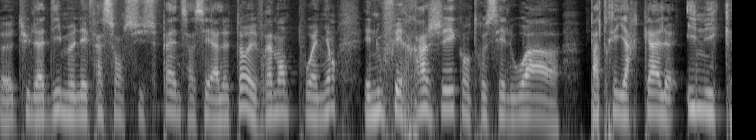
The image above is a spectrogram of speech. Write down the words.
euh, tu l'as dit, mené façon suspense, assez haletant et vraiment poignant, et nous fait rager contre ces lois euh, patriarcales iniques.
